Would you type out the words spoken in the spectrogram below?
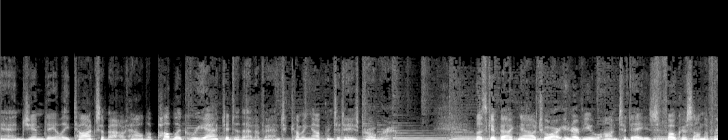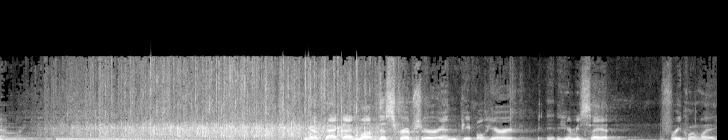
and Jim Daly talks about how the public reacted to that event coming up in today's program. Let's get back now to our interview on today's Focus on the Family. You know, in fact, I love this scripture, and people hear, hear me say it frequently.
